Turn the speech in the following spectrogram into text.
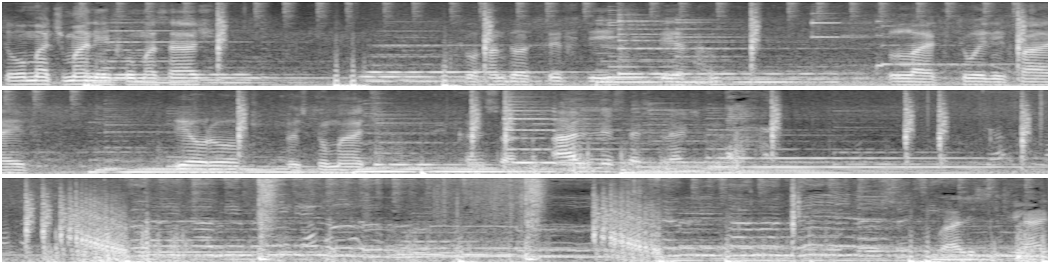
Too much money for massage. 250 dirham. Like 25 euro. It's too much. Cancel. Alles das gleiche. Alles gleich.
